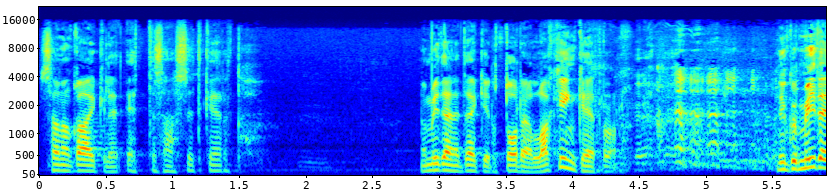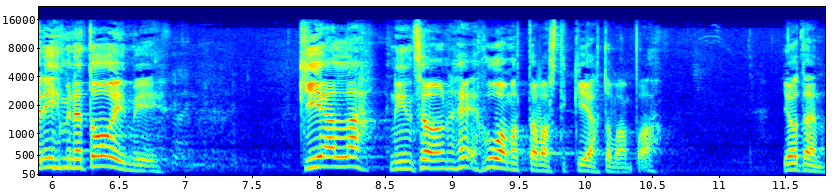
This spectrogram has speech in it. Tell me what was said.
Sano kaikille, että saa sitten kertoa. No mitä ne teki? No, todellakin kerron. Niin kuin miten ihminen toimii. Kiellä, niin se on huomattavasti kiehtovampaa. Joten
